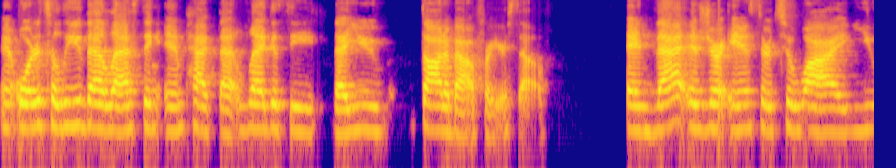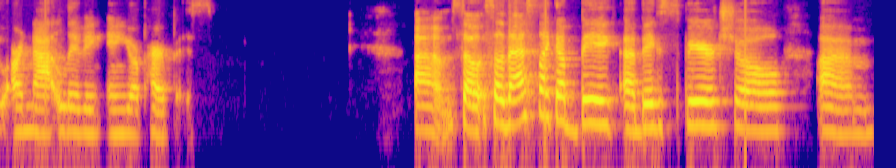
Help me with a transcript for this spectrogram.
in order to leave that lasting impact, that legacy that you thought about for yourself? And that is your answer to why you are not living in your purpose. Um, so so that's like a big a big spiritual um,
